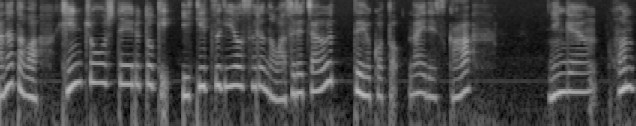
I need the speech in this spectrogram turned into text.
あなたは緊張している時息継ぎをするの忘れちゃうっていうことないですか？人間本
